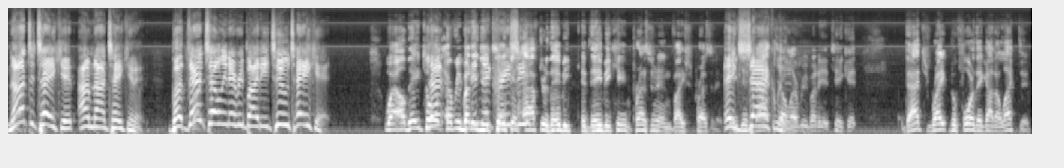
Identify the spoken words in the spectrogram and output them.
not to take it, I'm not taking it. But they're telling everybody to take it. well, they told That- everybody to take crazy? it after they be, they became president and vice president. They Exactly. not tell everybody to take it. That's right before they got elected.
